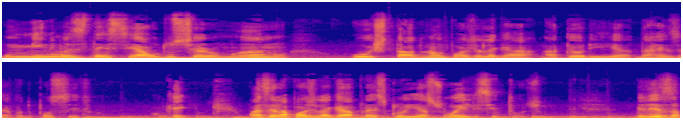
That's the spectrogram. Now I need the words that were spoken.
o mínimo existencial do ser humano, o Estado não pode alegar a teoria da reserva do possível, ok? Mas ela pode alegar para excluir a sua ilicitude. Beleza?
